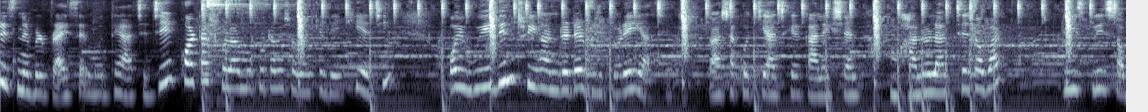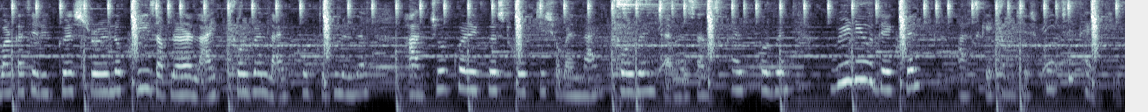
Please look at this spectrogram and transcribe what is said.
রিজনেবল প্রাইসের মধ্যে আছে। যে কটা সোলার মুকুট আমি সবাইকে দেখিয়েছি, ওই উইদিন থ্রি হান্ড্রেডের ভিতরেই আছে। তো আশা করছি আজকের কালেকশন ভালো লাগছে সবার। প্লিজ প্লিজ সবার কাছে রিকোয়েস্ট রইল। প্লিজ আপনারা লাইক করবেন লাইক করতে ভুলে যান হাত জোর করে রিকোয়েস্ট করছি, সবাই লাইক করবেন চ্যানেল সাবস্ক্রাইব করবেন ভিডিও দেখবেন। আজকে এখানে শেষ করছি। থ্যাংক ইউ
